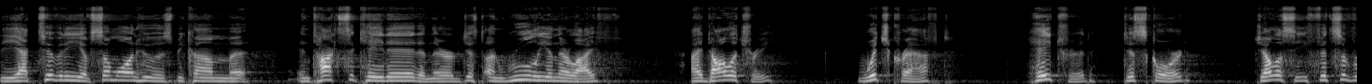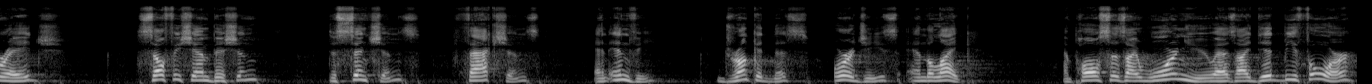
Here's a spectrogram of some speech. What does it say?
the activity of someone who has become uh, intoxicated and they're just unruly in their life, idolatry, witchcraft, hatred, discord, jealousy, fits of rage, selfish ambition, dissensions, factions, and envy, drunkenness, orgies, and the like. And Paul says, I warn you, as I did before,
